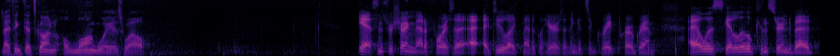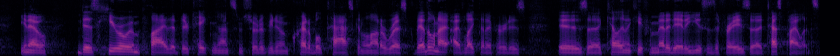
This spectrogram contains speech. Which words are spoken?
And I think that's gone a long way as well. Yeah, since we're sharing metaphors, I, I do like Medical Heroes. I think it's a great program. I always get a little concerned about you know, does hero imply that they're taking on some sort of you know incredible task and a lot of risk? The other one I, have liked that I've heard is is uh, Kelly McKee from Medidata uses the phrase uh, test pilots,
